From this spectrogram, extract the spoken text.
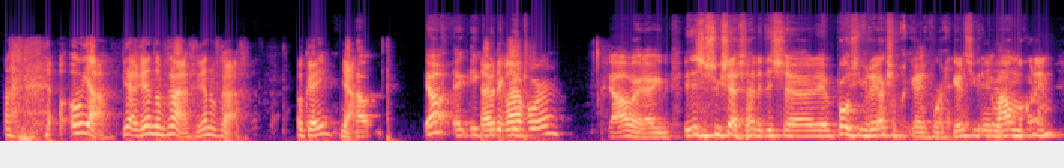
oh ja, ja, random vraag, random vraag. Oké, ja. Nou, ja ik, ik, Zijn we er klaar voor? Ja, maar, dit is een succes, hè. Dit is, uh, je hebt een positieve reactie op gekregen vorige keer, dus ik denk, we halen hem gewoon in.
